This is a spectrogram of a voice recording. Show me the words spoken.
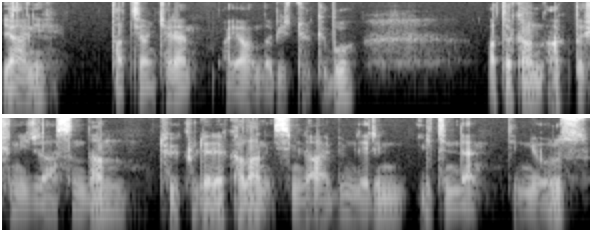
Yani Tatyan Kerem ayağında bir türkü bu. Atakan Aktaş'ın icrasından Türkülere Kalan isimli albümlerin ilkinden dinliyoruz.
